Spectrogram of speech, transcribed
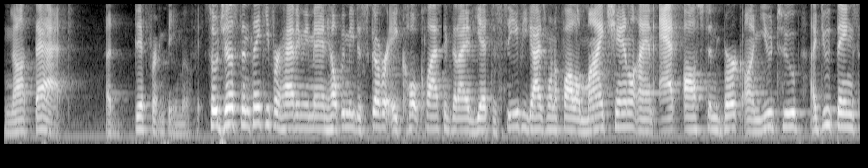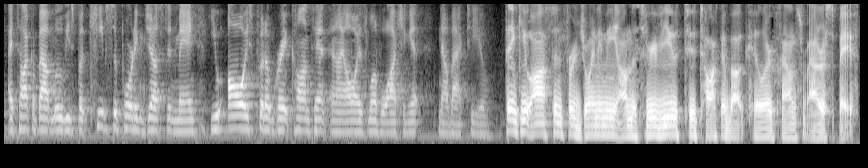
not that different B movie. So Justin, thank you for having me, man, helping me discover a cult classic that I have yet to see. If you guys want to follow my channel, I am at Austin Burke on YouTube. I do things, I talk about movies, but keep supporting Justin, man. You always put up great content, and I always love watching it. Now back to you. Thank you, Austin, for joining me on this review to talk about Killer Klowns from Outer Space.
